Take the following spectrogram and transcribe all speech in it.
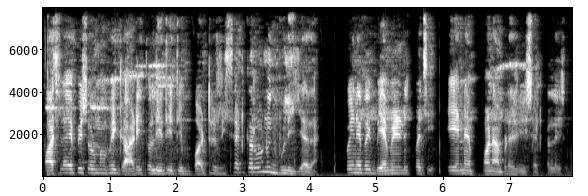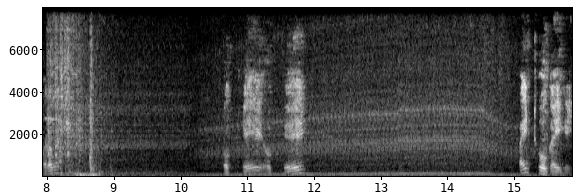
પાછલા એપિસોડમાં ભાઈ ગાડી તો લીધી હતી બટ રીસેટ કરવાનું જ ભૂલી ગયા હતા. કોઈને ભાઈ બે મિનિટ પછી એને પણ આપણે રીસેટ કરી લઈશું, બરાબર? Okay okay. ભાઈ, ઠોકાઈ ગઈ.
